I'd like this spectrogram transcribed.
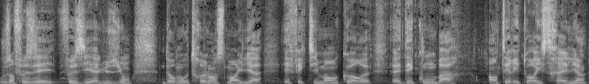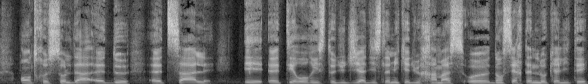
vous en faisiez, faisiez allusion dans votre lancement. Il y a effectivement encore des combats en territoire israélien entre soldats de Tzal et terroristes du djihad islamique et du Hamas dans certaines localités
